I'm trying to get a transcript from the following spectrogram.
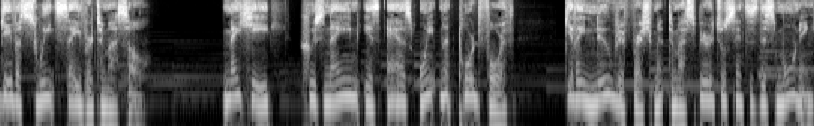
gave a sweet savor to my soul. May he, whose name is as ointment poured forth, give a new refreshment to my spiritual senses this morning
